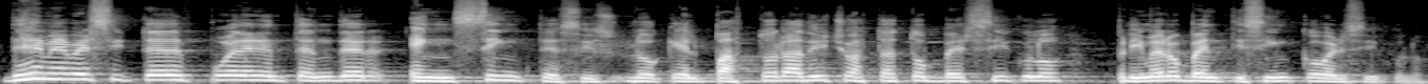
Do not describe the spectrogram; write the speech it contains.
Déjenme ver si ustedes pueden entender en síntesis lo que el pastor ha dicho hasta estos versículos, primeros 25 versículos.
